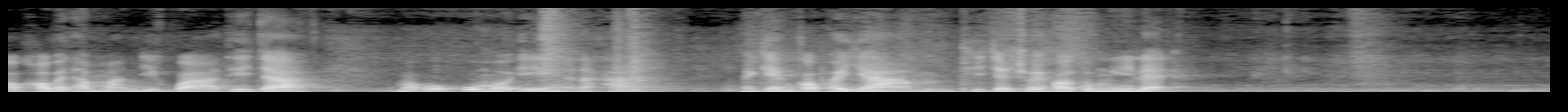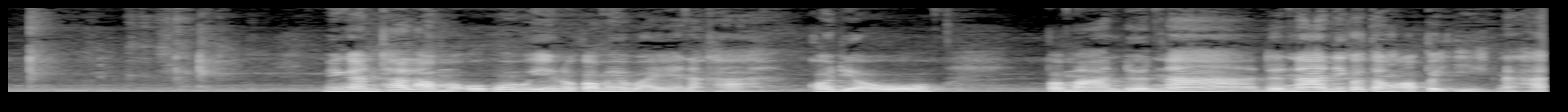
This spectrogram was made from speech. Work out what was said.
เอาเขาไปทำหมันดีกว่า ที่จะมาอบอุ้มเอาเองนะคะแม่เกียงก็พยายามที่จะช่วยเขาตรงนี้แหละไม่งั้นถ้าเรามาอบอุ้มเอาเองเราก็ไม่ไหวนะคะ ก็เดี๋ยว ประมาณเดือนหน้า เดือนหน้านี้ก็ต้องเอาไปอีกนะคะ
